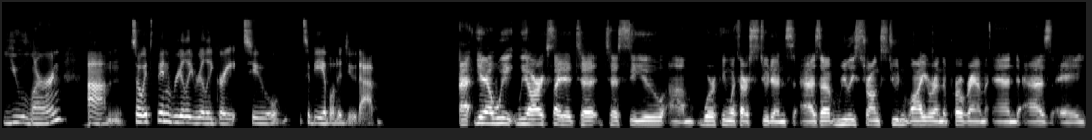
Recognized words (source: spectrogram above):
you learn. Um, so it's been really, really great to to be able to do that. Uh, you know, we we are excited to to see you um, working with our students as a really strong student while you're in the program and as a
